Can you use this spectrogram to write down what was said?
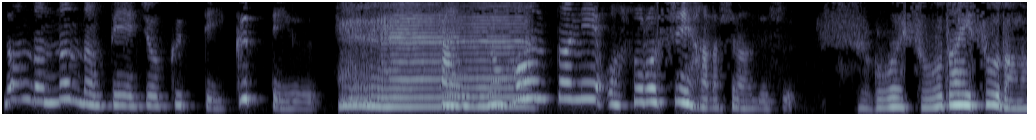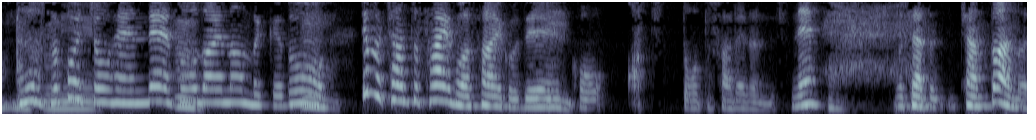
どんどんどんどんページを食っていくっていう感じの、本当に恐ろしい話なんです。すごい壮大そうだな。あのすごい長編でん。壮大なんだけど、うん。でもちゃんと最後は最後で、うん。こう、コチッと落とされるんですね。へもうちゃんと、ちゃんとあの、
